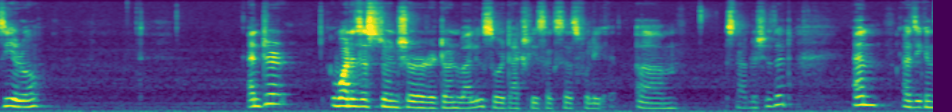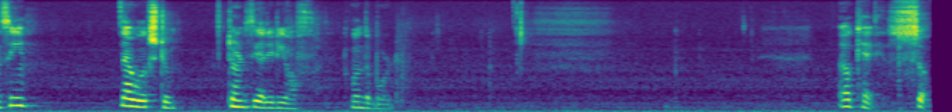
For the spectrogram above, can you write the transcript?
Zero. Enter one is just to ensure a return value so it actually successfully um, establishes it. And as you can see that works too. Turns the LED off on the board. Okay so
